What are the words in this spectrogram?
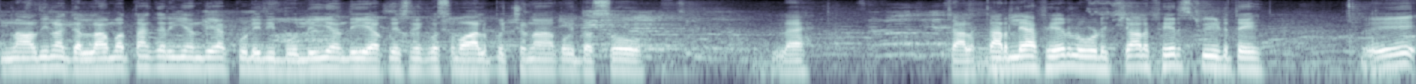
ਨਾਲ ਦੀ ਨਾਲ ਗੱਲਾਂ ਬਾਤਾਂ ਕਰੀ ਜਾਂਦੇ ਆ, ਕੁੜੀ ਦੀ ਬੋਲੀ ਜਾਂਦੀ ਆ, ਕਿਸੇ ਨੇ ਕੋਈ ਸਵਾਲ ਪੁੱਛਣਾ, ਕੋਈ ਦੱਸੋ। ਲੈ, ਚੱਲ ਕਰ ਲਿਆ ਫੇਰ ਲੋਡ, ਚੱਲ ਫੇਰ ਸਪੀਡ ਤੇ। ਇਹ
